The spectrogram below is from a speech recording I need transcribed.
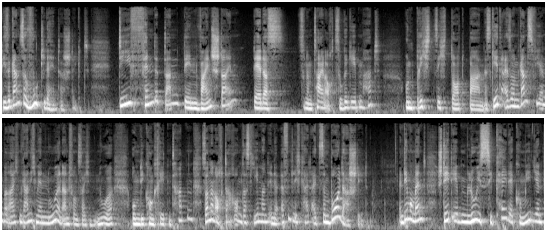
diese ganze Wut, die dahinter steckt, die findet dann den Weinstein, der das zu einem Teil auch zugegeben hat, und bricht sich dort Bahn. Es geht also in ganz vielen Bereichen gar nicht mehr nur, in Anführungszeichen nur, um die konkreten Taten, sondern auch darum, dass jemand in der Öffentlichkeit als Symbol dasteht. In dem Moment steht eben Louis C.K., der Comedian,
